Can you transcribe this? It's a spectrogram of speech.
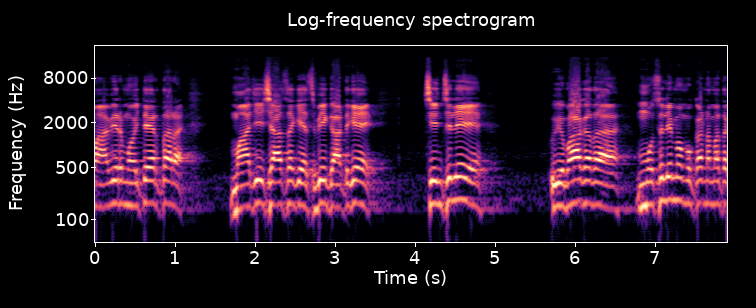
ಮಹಾವೀರ್ ಮೊಯ್ತೆ ಇರ್ತಾರೆ. ಮಾಜಿ ಶಾಸಕ ಎಸ್ ಬಿ ಘಾಟ್ಗೆ ಚಿಂಚಲಿ ವಿಭಾಗದ ಮುಸ್ಲಿಮ ಮುಖಂಡ ಮತ್ತು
